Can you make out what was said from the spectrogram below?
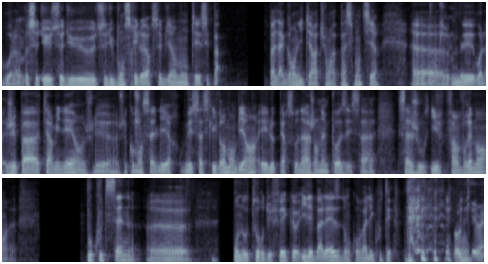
Voilà, bah, c'est du, du, du bon thriller, c'est bien monté, c'est pas pas de la grande littérature, on va pas se mentir. Euh, mais voilà, j'ai pas terminé, hein, euh, j'ai commencé à le lire, mais ça se lit vraiment bien et le personnage en impose et ça, ça joue. Enfin, vraiment, beaucoup de scènes euh, tournent autour du fait qu'il est balèze, donc on va l'écouter. ok, ouais.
